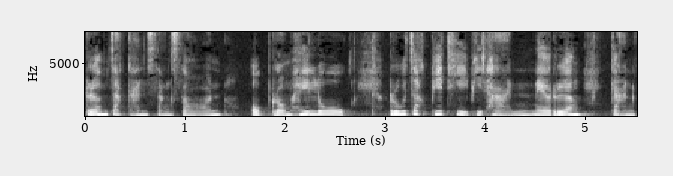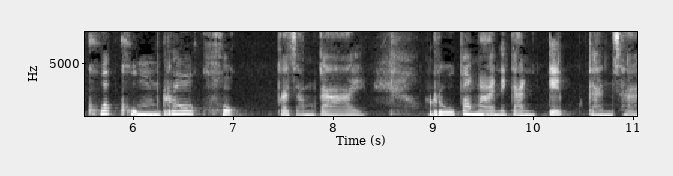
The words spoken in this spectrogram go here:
เริ่มจากการสั่งสอน อบรมให้ลูก รู้จักพิธีพิถันในเรื่องการควบคุมโรคหกประจำกาย รู้ประมาณในการเก็บ การใช้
